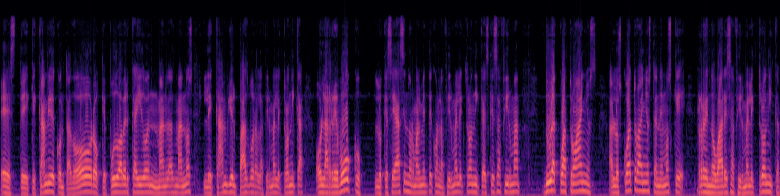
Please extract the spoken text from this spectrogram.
este, que cambio de contador o que pudo haber caído en malas manos, le cambio el password a la firma electrónica o la revoco. Lo que se hace normalmente con la firma electrónica es que esa firma dura cuatro años. A los cuatro años tenemos que renovar esa firma electrónica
